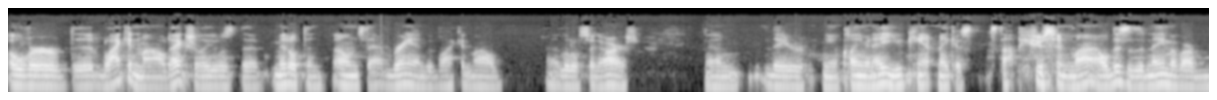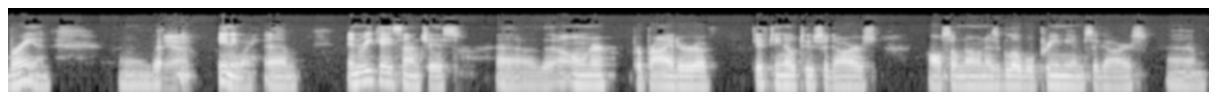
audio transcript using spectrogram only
over the Black and Mild. Actually, it was the Middleton owns that brand, the Black and Mild uh, little cigars. Um, they're you know claiming, hey, you can't make us stop using mild. This is the name of our brand. Uh, but yeah. anyway, um, Enrique Sanchez, uh, the owner proprietor of 1502 Cigars, also known as Global Premium Cigars, um,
